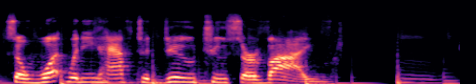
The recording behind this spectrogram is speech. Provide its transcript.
So, what would he have to do to survive? Mm.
